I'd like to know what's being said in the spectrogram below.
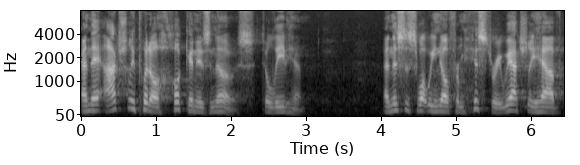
and they actually put a hook in his nose to lead him. And this is what we know from history. We actually have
